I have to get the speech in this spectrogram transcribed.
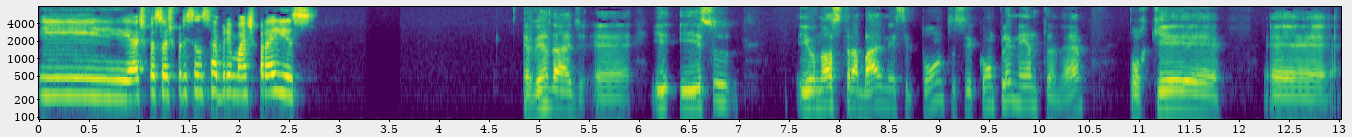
e as pessoas precisam se abrir mais para isso. É verdade. É, e, e, isso e o nosso trabalho nesse ponto se complementa, né? Porque é,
